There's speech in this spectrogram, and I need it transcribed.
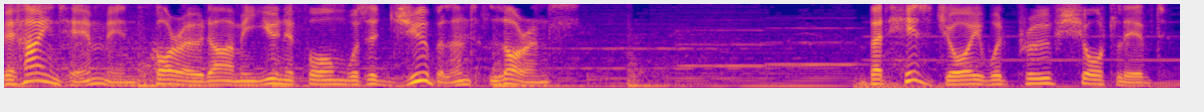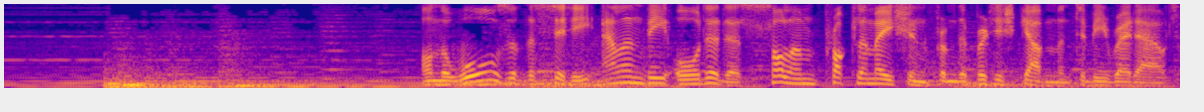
Behind him, in borrowed army uniform, was a jubilant Lawrence. But his joy would prove short-lived. On the walls of the city, Allenby ordered a solemn proclamation from the British government to be read out.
